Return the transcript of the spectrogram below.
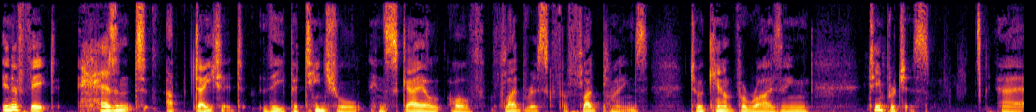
in effect, hasn't updated the potential and scale of flood risk for floodplains to account for rising temperatures. Uh,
